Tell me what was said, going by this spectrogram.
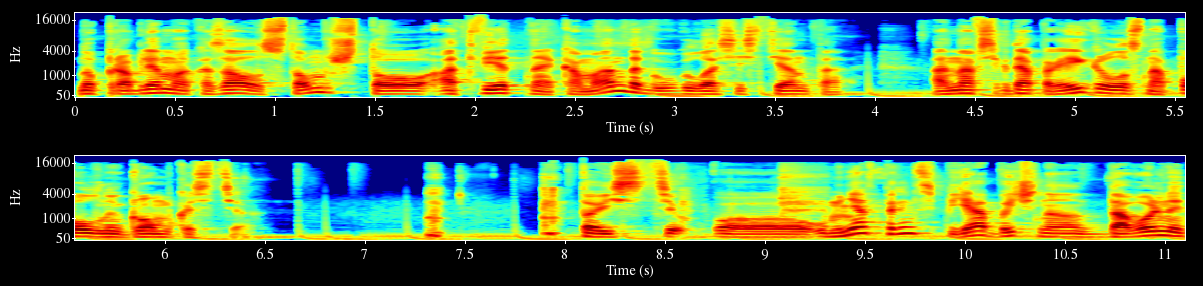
Но проблема оказалась в том, что ответная команда Google Ассистента, она всегда проигрывалась на полной громкости. То есть э, у меня, в принципе, я обычно довольно...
